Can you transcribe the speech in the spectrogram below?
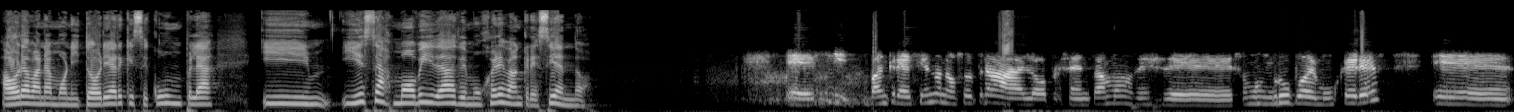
Ahora van a monitorear que se cumpla y, esas movidas de mujeres van creciendo. Eh, sí, van creciendo. Nosotras lo presentamos desde, somos un grupo de mujeres. Eh,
